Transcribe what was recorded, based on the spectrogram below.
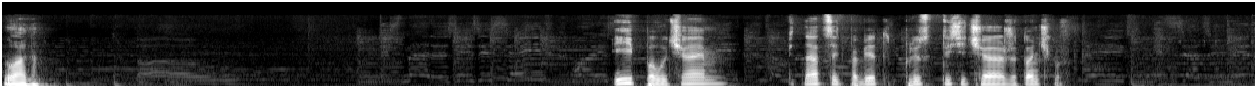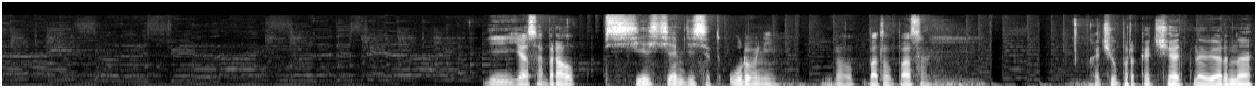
Ну ладно. И получаем 15 побед плюс 1000 жетончиков. И я собрал все 70 уровней батл пасса. Хочу прокачать, наверное...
